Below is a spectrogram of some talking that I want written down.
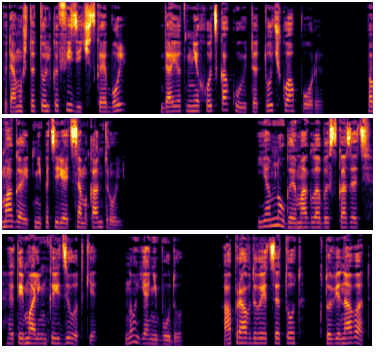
потому что только физическая боль дает мне хоть какую-то точку опоры помогает не потерять самоконтроль. Я многое могла бы сказать этой маленькой идиотке, но я не буду. Оправдывается тот, кто виноват.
